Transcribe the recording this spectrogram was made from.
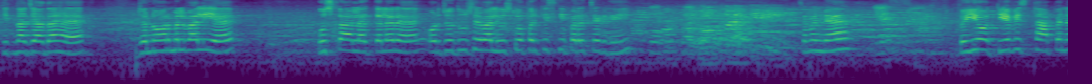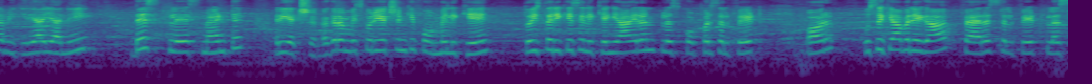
कितना ज़्यादा है। जो नॉर्मल वाली है, उसका अलग कलर है और जो दूसरे वाली, उसके ऊपर किसकी परत चढ़ गई? समझ में तो ये होती है विस्थापन अभिक्रिया, यानी डिस्प्लेसमेंट रिएक्शन अगर हम इसको रिएक्शन की फॉर्म में लिखें तो इस तरीके से लिखेंगे आयरन प्लस कॉपर सल्फेट और उससे क्या बनेगा? फेरस सल्फेट प्लस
